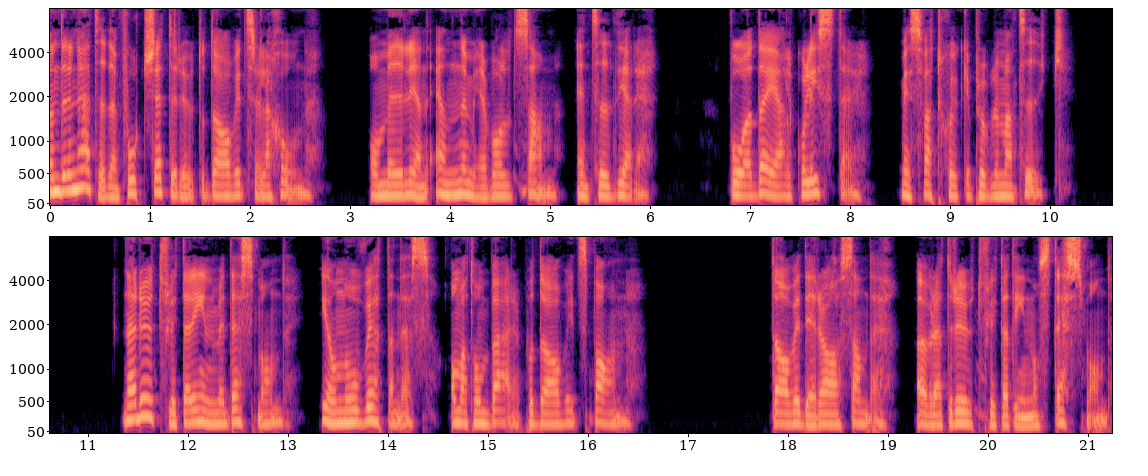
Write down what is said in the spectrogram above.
Under den här tiden fortsätter Rut och Davids relation, och möjligen ännu mer våldsam än tidigare. Båda är alkoholister med svartsjukeproblematik. När Rut flyttar in med Desmond är hon ovetandes om att hon bär på Davids barn. David är rasande över att Rut flyttat in hos Desmond.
